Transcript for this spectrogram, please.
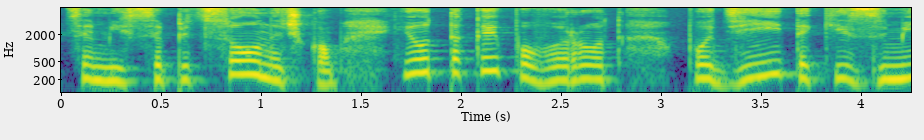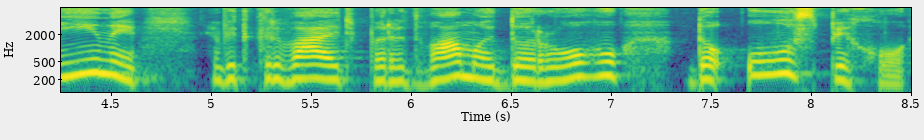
Це місце під сонечком. І от такий поворот подій, такі зміни відкривають перед вами дорогу до успіху.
